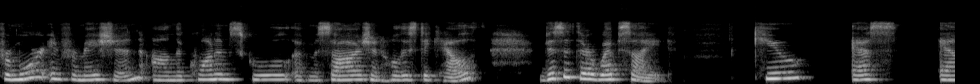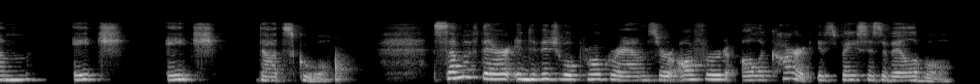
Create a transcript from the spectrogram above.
For more information on the Quantum School of Massage and Holistic Health, visit their website, qsmhh.school. Some of their individual programs are offered a la carte if space is available.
